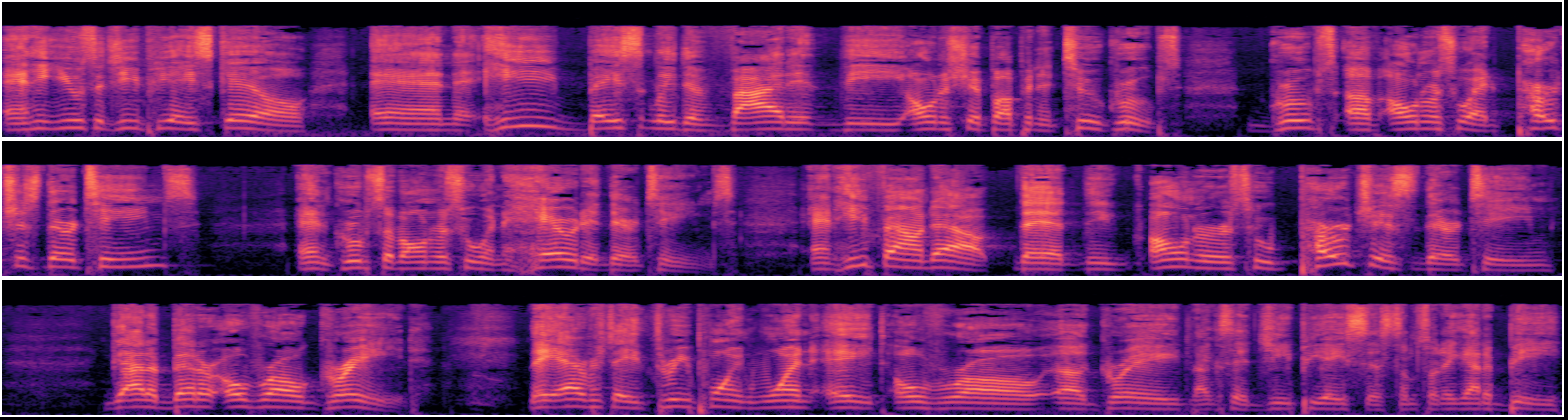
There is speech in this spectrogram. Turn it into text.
and he used a GPA scale, and he basically divided the ownership up into two groups: groups of owners who had purchased their teams, and groups of owners who inherited their teams. And he found out that the owners who purchased their team got a better overall grade. They averaged a 3.18 overall uh, grade, like I said, GPA system, so they got a B.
